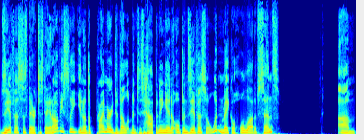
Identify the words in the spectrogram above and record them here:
ZFS is there to stay. And obviously, you know, the primary development is happening in OpenZFS, so it wouldn't make a whole lot of sense. Um,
